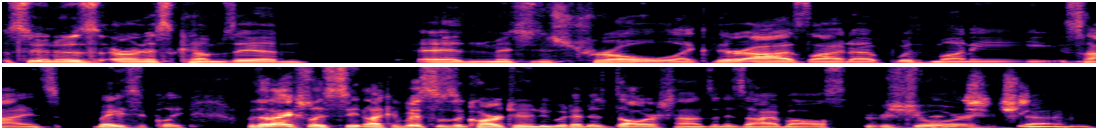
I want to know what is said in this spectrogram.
as soon as Ernest comes in and mentions troll, like their eyes light up with money signs, basically. Without actually seeing, like if this was a cartoon, he would have his dollar signs in his eyeballs for sure. Ching.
